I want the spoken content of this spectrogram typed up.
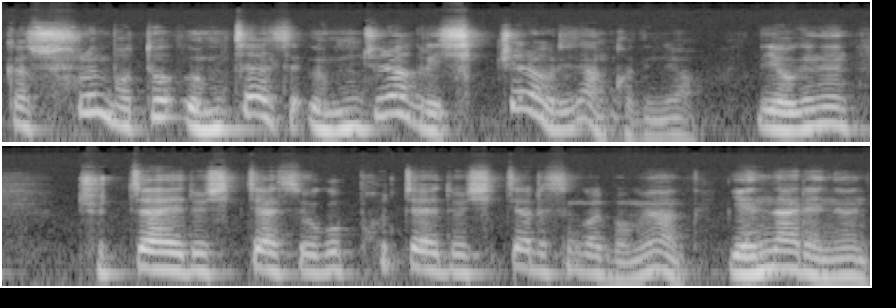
그러니까 술은 보통 음자를 써, 음주라 그래, 식주라 그러지 않거든요. 근데 여기는 주자에도 식자를 쓰고 포자에도 식자를 쓴 걸 보면 옛날에는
